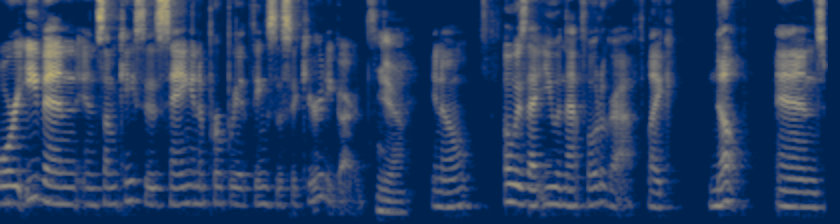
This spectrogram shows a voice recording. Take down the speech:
or even in some cases saying inappropriate things to security guards. Yeah. You know, oh, is that you in that photograph? Like, no. And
